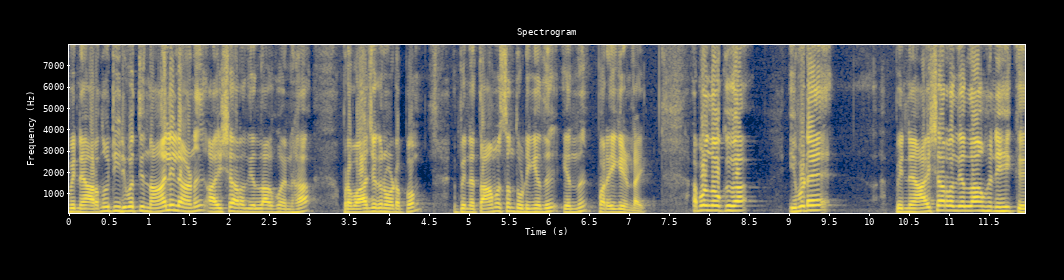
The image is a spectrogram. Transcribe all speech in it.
പിന്നെ അറുന്നൂറ്റി ഇരുപത്തി നാലിലാണ് ആയിഷ റതി അള്ളാഹു അൻഹ പ്രവാചകനോടൊപ്പം പിന്നെ താമസം തുടങ്ങിയത് എന്ന് പറയുകയുണ്ടായി. അപ്പോൾ നോക്കുക ഇവിടെ പിന്നെ ആയിഷ റതി അള്ളാഹു അനഹിക്ക്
